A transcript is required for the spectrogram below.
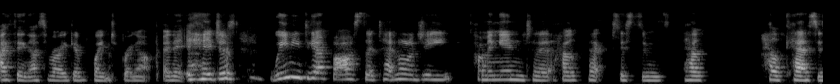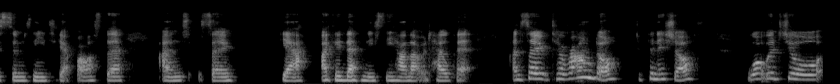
I think that's a very good point to bring up. And it, it just we need to get faster. Technology coming into health tech systems health healthcare systems need to get faster and so yeah i can definitely see how that would help it and so to round off to finish off what would your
